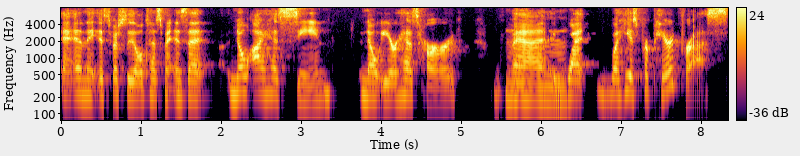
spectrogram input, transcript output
and the, especially the Old Testament, is that no eye has seen, no ear has heard, and Mm. what what He has prepared for us,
